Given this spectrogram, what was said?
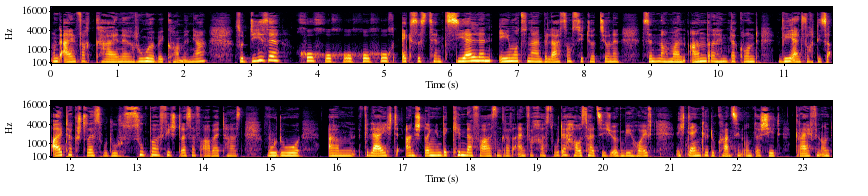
und einfach keine Ruhe bekommen, ja. So diese hoch, hoch, hoch, hoch, hoch existenziellen emotionalen Belastungssituationen sind nochmal ein anderer Hintergrund, wie einfach dieser Alltagsstress, wo du super viel Stress auf Arbeit hast, wo du ähm, vielleicht anstrengende Kinderphasen gerade einfach hast, wo der Haushalt sich irgendwie häuft. Ich denke, du kannst den Unterschied greifen und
